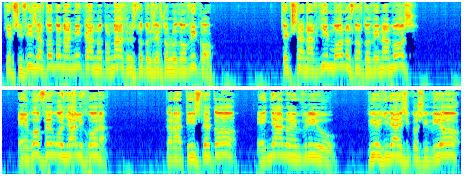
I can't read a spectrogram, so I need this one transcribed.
και ψηφίσει αυτόν τον ανίκανο, τον άχρηστο, τον ψευτολουδοβίκο. Και ξαναβγεί μόνος του αυτοδύναμος, εγώ φεύγω για άλλη χώρα. Κρατήστε το. 9 Νοεμβρίου 2022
